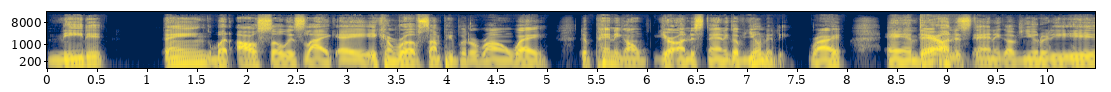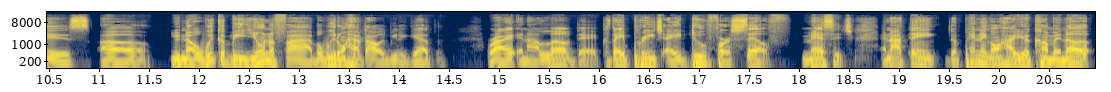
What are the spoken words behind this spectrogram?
needed thing, but also it's like a it can rub some people the wrong way, depending on your understanding of unity, right? And their understanding of unity is uh, you know, we could be unified, but we don't have to always be together. Right. And I love that because they preach a do for self message. And I think depending on how you're coming up,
